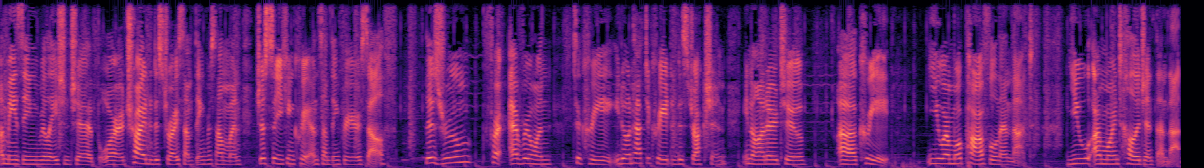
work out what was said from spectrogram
amazing relationship or try to destroy something for someone just so you can create on something for yourself? There's room for everyone to create. You don't have to create a destruction in order to uh, create. You are more powerful than that. You are more intelligent than that.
